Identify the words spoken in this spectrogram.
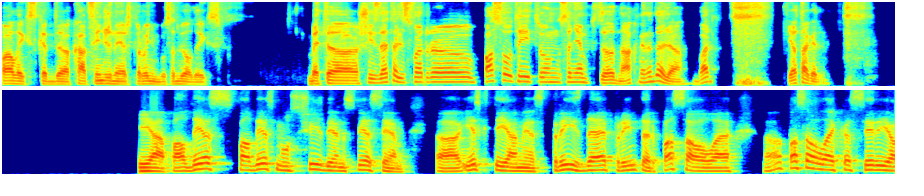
paliks, kad uh, kāds inženieris par viņu būs atbildīgs. Bet uh, šīs detaļas var uh, pasūtīt un saņemt uh, nākamajā nedēļā. Var? Jā, tagad. Jā, paldies, paldies mūsu šīs dienas viesiem. Uh, ieskatījāmies 3D printeru pasaulē, uh, pasaulē, kas ir jau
